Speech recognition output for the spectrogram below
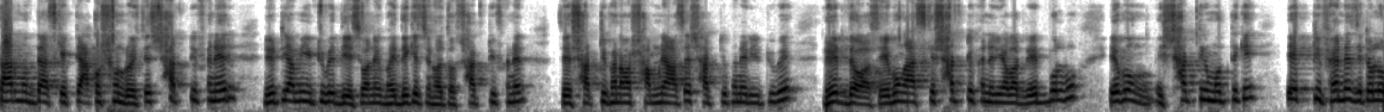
তার মধ্যে আজকে একটি আকর্ষণ রয়েছে, ষাটটি ফ্যানের রেটই আমি ইউটিউবে দিয়েছি, অনেক ভাই দেখেছেন হয়তো, ষাটটি ফ্যানের যে ষাটটি ফ্যান আমার সামনে আছে, ষাটটি ফ্যানের ইউটিউবে রেট দেওয়া আছে এবং আজকে ষাটটি ফ্যানেরই আবার রেট বলব এবং এই ষাটটির মধ্যে থেকে একটি ফ্যানে, যেটা হলো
